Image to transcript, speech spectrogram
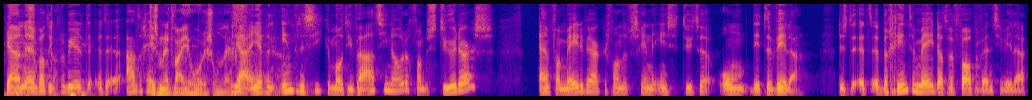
Ja, en, dus en wat dat, ik probeer te, te, aan te geven... Het is maar net waar je horizon legt. Ja, en je hebt een intrinsieke motivatie nodig van bestuurders en van medewerkers van de verschillende instituten om dit te willen. Dus het, het begint ermee dat we valpreventie willen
